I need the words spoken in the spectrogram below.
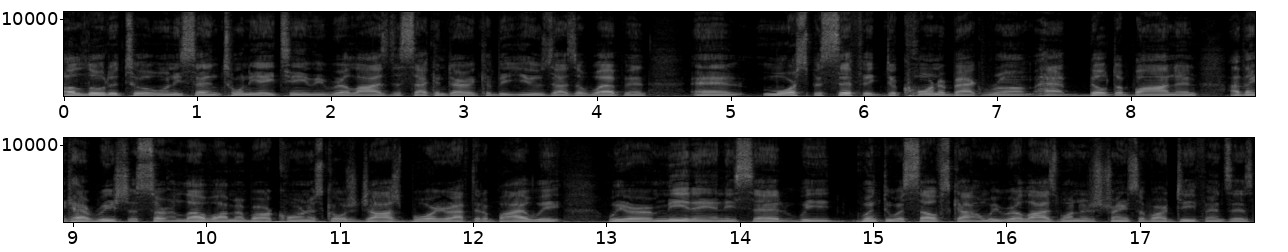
alluded to it when he said in 2018 we realized the secondary could be used as a weapon, and more specific, the cornerback room had built a bond and I think had reached a certain level. I remember our corners coach Josh Boyer after the bye week, we were meeting and he said we went through a self scout and we realized one of the strengths of our defense is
